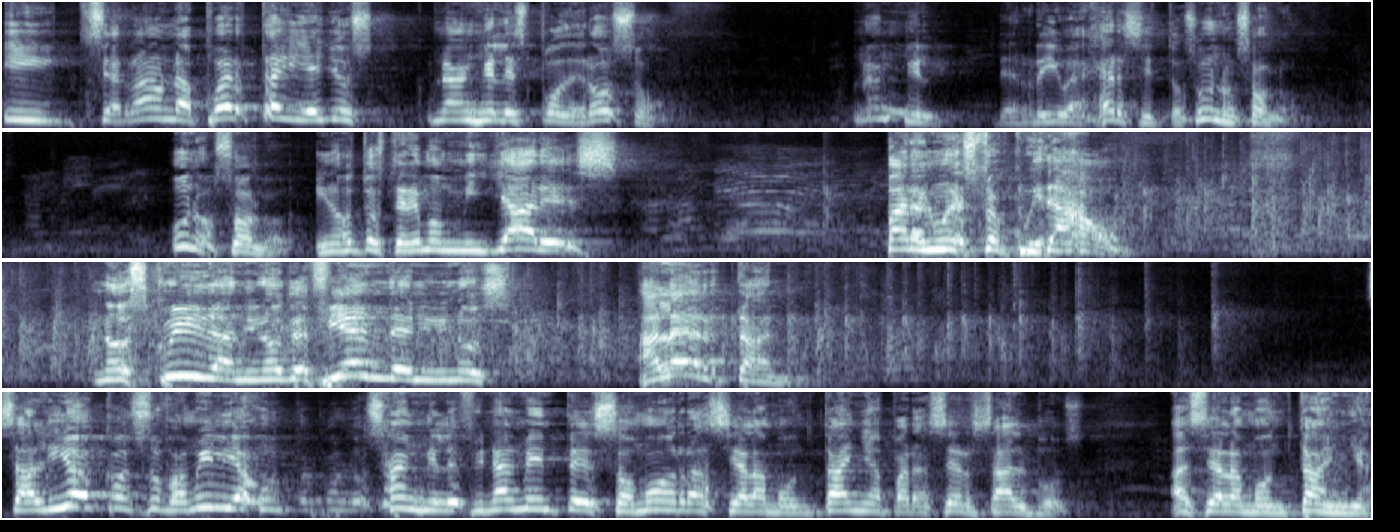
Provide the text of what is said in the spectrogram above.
Y cerraron la puerta y ellos, un ángel es poderoso. Un ángel derriba ejércitos, uno solo. Uno solo. Y nosotros tenemos millares para nuestro cuidado. Nos cuidan y nos defienden y nos alertan. Salió con su familia junto con los ángeles finalmente de Somorra hacia la montaña para ser salvos. Hacia la montaña.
